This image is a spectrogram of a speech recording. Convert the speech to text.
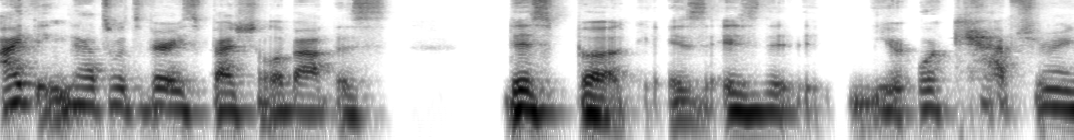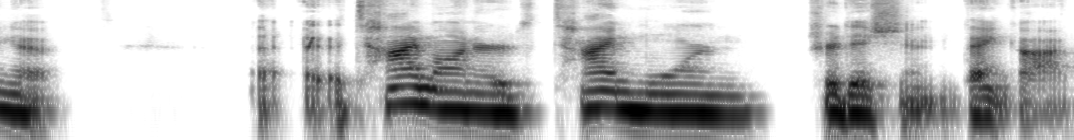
I think that's what's very special about this this book is is that you're, we're capturing a a, a time honored, time worn tradition. Thank God.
